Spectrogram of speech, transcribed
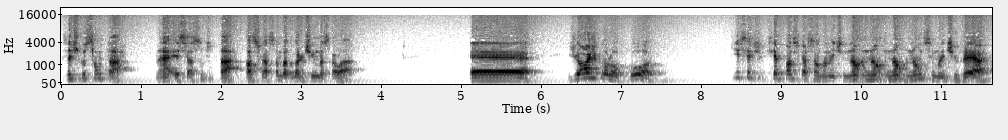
essa discussão tá. Né? Esse assunto tá. Pacificação do Bartinho Bacelar. É, Jorge colocou que se a pacificação realmente não, não, não, não se mantiver,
